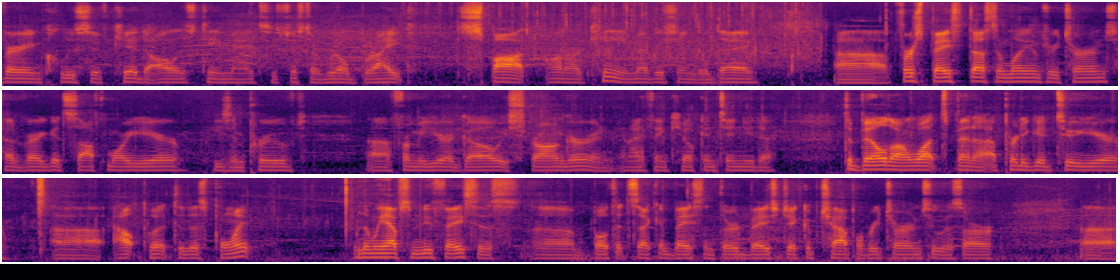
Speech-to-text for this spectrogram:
very inclusive kid to all his teammates. He's just a real bright spot on our team every single day. Uh, first base, Dustin Williams returns. Had a very good sophomore year. He's improved uh, from a year ago. He's stronger, and, and, I think he'll continue to, to build on what's been a, pretty good two-year uh, output to this point. And then we have some new faces, uh, both at second base and third base. Jacob Chappell returns, who was our uh,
